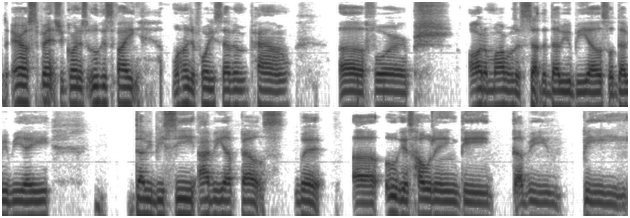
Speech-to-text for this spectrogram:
The Errol Spence Zydrunas Ugas fight, 147 pound uh, for all the marbles except the WBO, so WBA, WBC, IBF belts, with uh, Ugas holding the WBA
